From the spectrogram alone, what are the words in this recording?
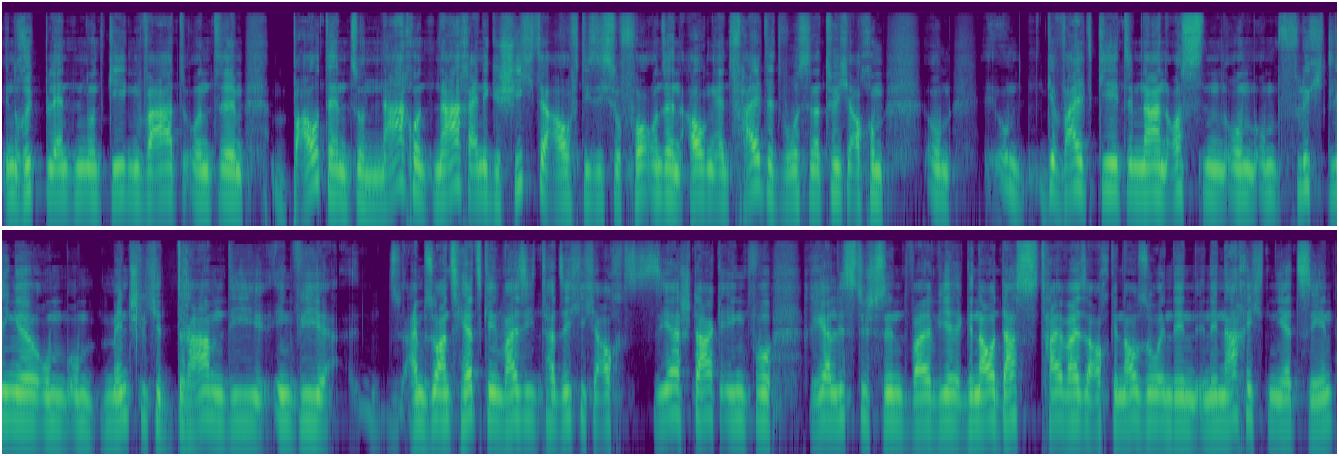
in Rückblenden und Gegenwart und ähm, baut dann so nach und nach eine Geschichte auf, die sich so vor unseren Augen entfaltet, wo es natürlich auch um, um um Gewalt geht im Nahen Osten, um, um Flüchtlinge, um, um menschliche Dramen, die irgendwie einem so ans Herz gehen, weil sie tatsächlich auch sehr stark irgendwo realistisch sind, weil wir genau das teilweise auch genauso in den, in den Nachrichten jetzt sehen.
